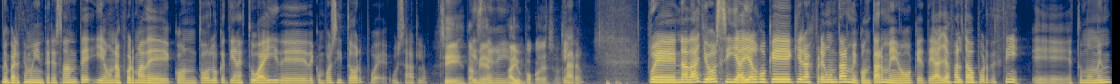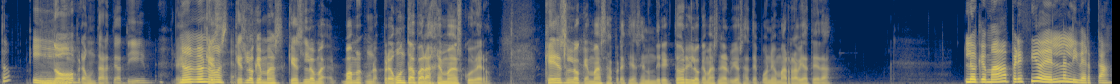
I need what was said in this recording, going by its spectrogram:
Me parece muy interesante y es una forma de, con todo lo que tienes tú ahí de, de compositor, pues usarlo. Sí, también. Hay un poco de eso. sí. Claro. Pues nada, yo si hay algo que quieras preguntarme, contarme o que te haya faltado por decir, eh, es tu momento. Y No, preguntarte a ti. eh, No, no, ¿qué, no, es, o sea- qué es lo que más. Qué es lo Vamos, una pregunta para Gema Escudero. ¿Qué es lo que más aprecias en un director y lo que más nerviosa te pone o más rabia te da? Lo que más aprecio es la libertad.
